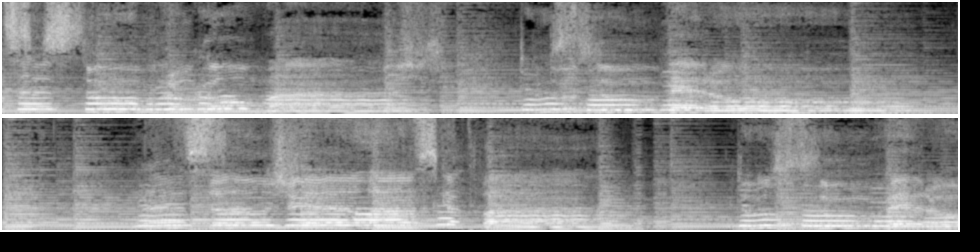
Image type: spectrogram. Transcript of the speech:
Cestu v rukou máš, dost důvěrou. Neselže láska tvá, důvěrou.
